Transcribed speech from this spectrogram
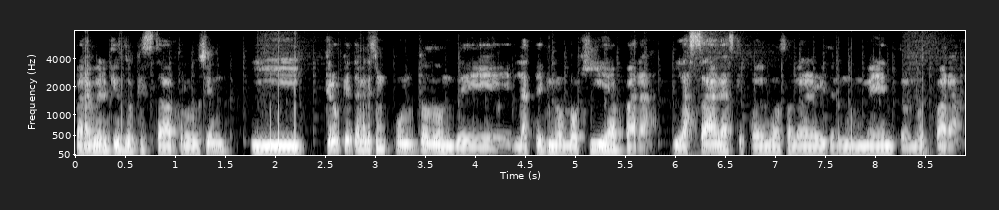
para ver qué es lo que estaba produciendo. Y creo que también es un punto donde la tecnología para las sagas que podemos hablar ahorita en un momento, ¿no? Para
